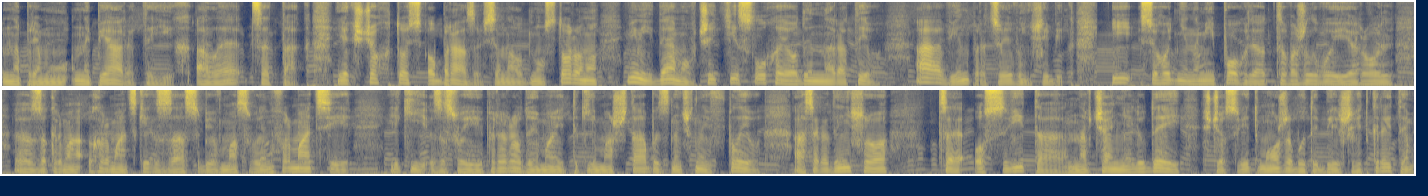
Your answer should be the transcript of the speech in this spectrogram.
напряму не піарити їх, але це так. Якщо хтось образився на одну сторону, він йде, мовчить і слухає один наратив, а він працює в інший бік. І сьогодні, на мій погляд, важливою є роль, е, зокрема, громадських засобів масової інформації, які за своєю природою мають такі масштаби, значний вплив. А серед іншого, це освіта, навчання людей, що світ може бути більш відкритим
